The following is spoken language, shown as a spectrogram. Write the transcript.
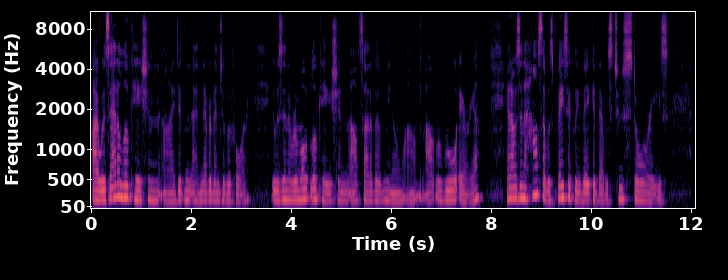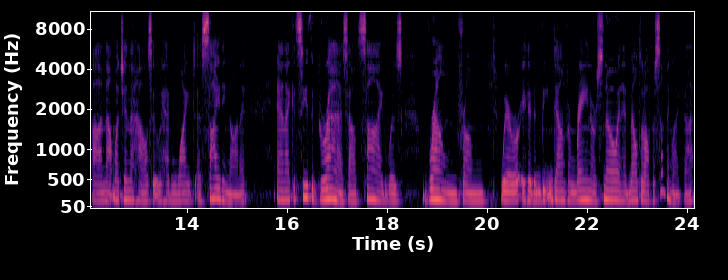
I was at a location I didn't had never been to before. It was in a remote location outside of a you know um, out a rural area, and I was in a house that was basically vacant. That was two stories, uh, not much in the house. It had white uh, siding on it, and I could see the grass outside was brown from where it had been beaten down from rain or snow and had melted off or something like that.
